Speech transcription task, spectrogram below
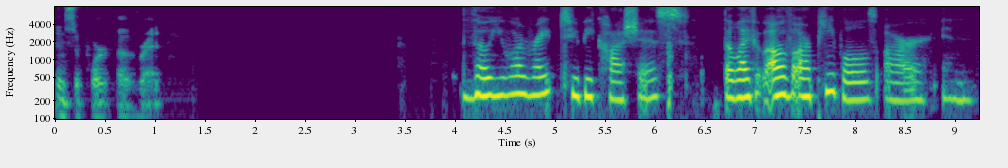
in support of Red. Though you are right to be cautious, the life of our peoples are in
